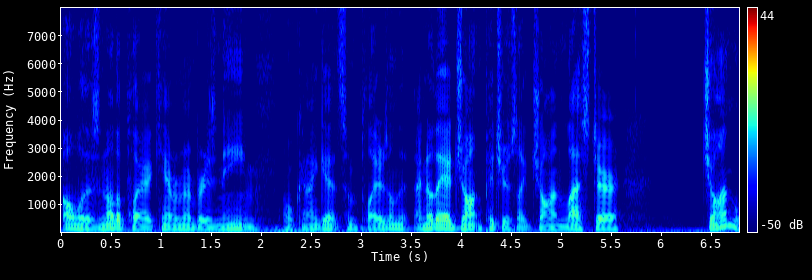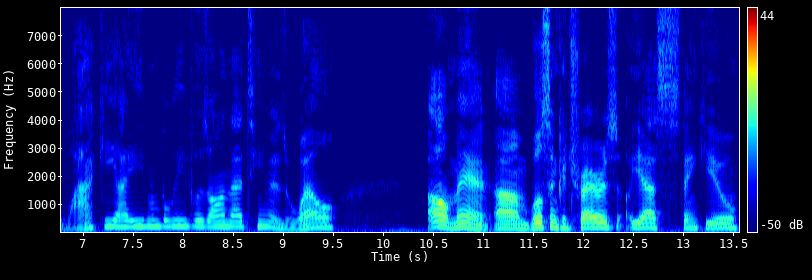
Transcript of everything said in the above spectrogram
Oh, well, there's another player. I can't remember his name. Oh, can I get some players on the? I know they had John pitchers like Jon Lester, John Lackey. I even believe was on that team as well. Oh man, um, Willson Contreras. Yes, thank you.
